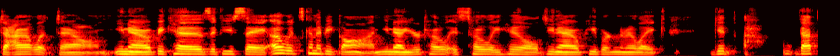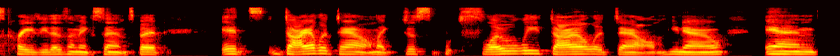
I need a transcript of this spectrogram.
dial it down, you know, because if you say, oh, it's going to be gone, you know, you're totally, it's totally healed, you know, people are going to like get, that's crazy. That doesn't make sense. But it's dial it down, like just slowly dial it down, you know, and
